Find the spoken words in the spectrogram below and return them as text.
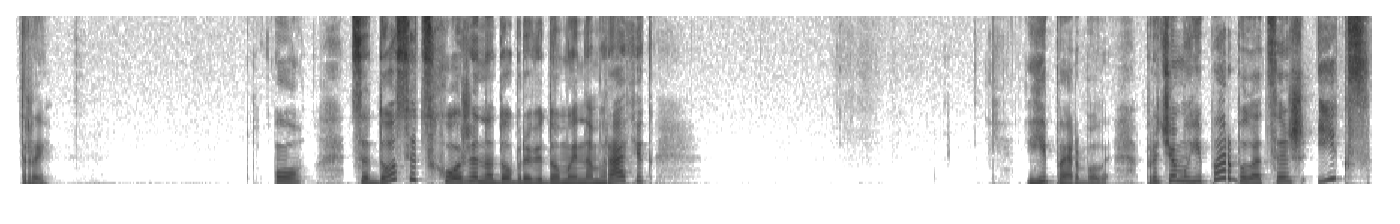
3. О, це досить схоже на добре відомий нам графік гіперболи. Причому гіпербола це ж х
